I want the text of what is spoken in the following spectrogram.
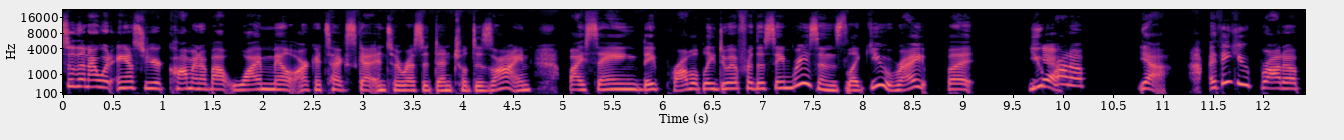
So then I would answer your comment about why male architects get into residential design by saying they probably do it for the same reasons like you, right? But you Yeah. brought up, yeah, I think you brought up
